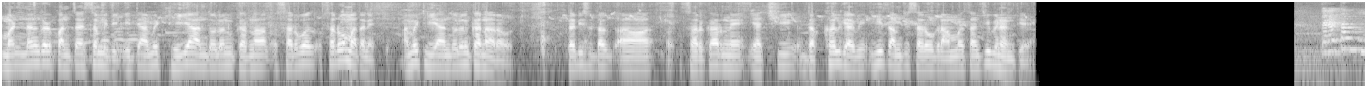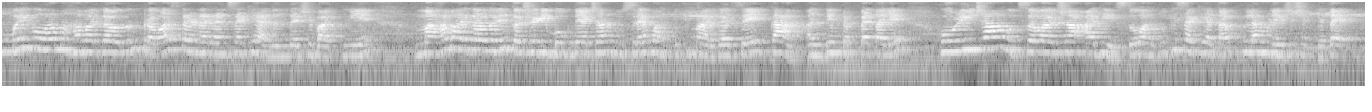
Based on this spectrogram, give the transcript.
मंडणगड पंचायत समिती इथे आम्ही ठिय्या आंदोलन करणार सर्व सर्व मताने आम्ही ठिय्या आंदोलन करणार आहोत. तरीसुद्धा सरकारने याची दखल घ्यावी हीच आमची सर्व ग्रामस्थांची विनंती आहे. तर आता मुंबई गोवा महामार्गावरून प्रवास करणाऱ्यांसाठी आनंदाची बातमी आहे. महामार्गावरील कशेडी बोगद्याच्या दुसऱ्या वाहतुकी मार्गाचे काम अंतिम टप्प्यात आले. होळीच्या उत्सवाच्या आधीच तो वाहतुकीसाठी आता खुला होण्याची शक्यता आहे.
